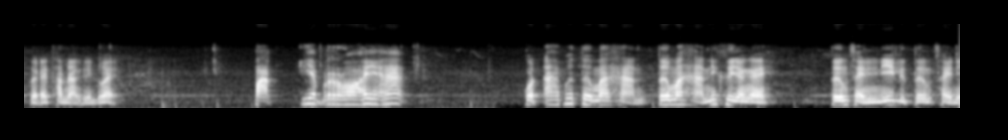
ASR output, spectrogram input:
เผื่อได้ทำอย่างอื่นด้วย ปักเรียบร้อยฮะ กด R เพื่อเติมอาหาร เติมอาหารนี่คือยังไง เติมใส่ในนี้หรือเติมใส่ใน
